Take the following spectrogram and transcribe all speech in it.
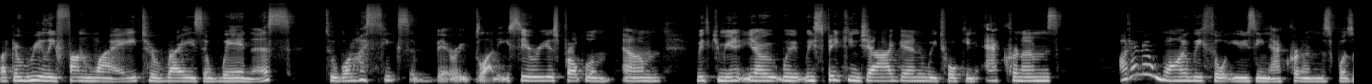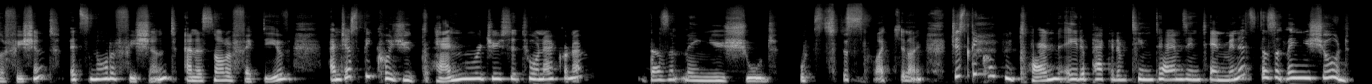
like a really fun way to raise awareness to what I think is a very bloody serious problem um, with community. You know, we, we speak in jargon, we talk in acronyms. I don't know why we thought using acronyms was efficient. It's not efficient and it's not effective. And just because you can reduce it to an acronym doesn't mean you should. It's just like, you know, just because you can eat a packet of Tim Tams in 10 minutes doesn't mean you should.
